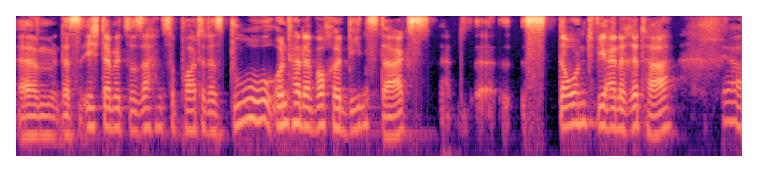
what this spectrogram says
ähm, dass ich damit so Sachen supporte, dass du unter der Woche dienstags äh, stoned wie ein Ritter Ja,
